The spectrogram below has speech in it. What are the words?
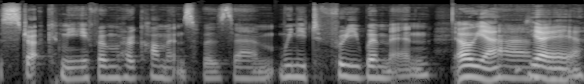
struck me from her comments was um, we need to free women. oh yeah. Um, yeah. Yeah. Yeah.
